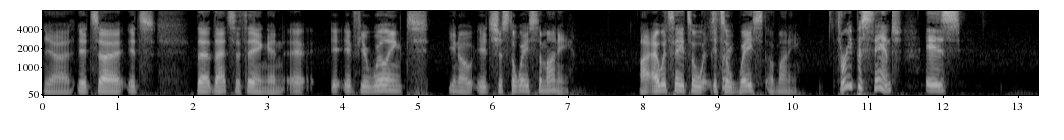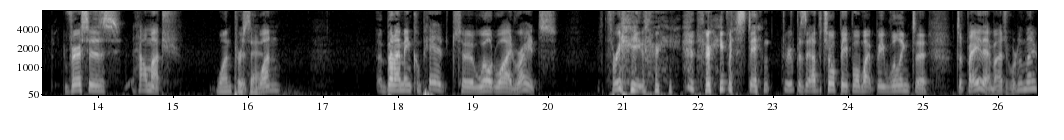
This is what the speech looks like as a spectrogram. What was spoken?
Yeah, it's uh, it's that that's the thing, and uh, if you're willing to, you know, it's just a waste of money. I, I would say it's a it's it's a waste of money. Three percent is versus how much? One One. But I mean, compared to worldwide rates, three three three percent three percent. I'm sure people might be willing to to pay that much, wouldn't they?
